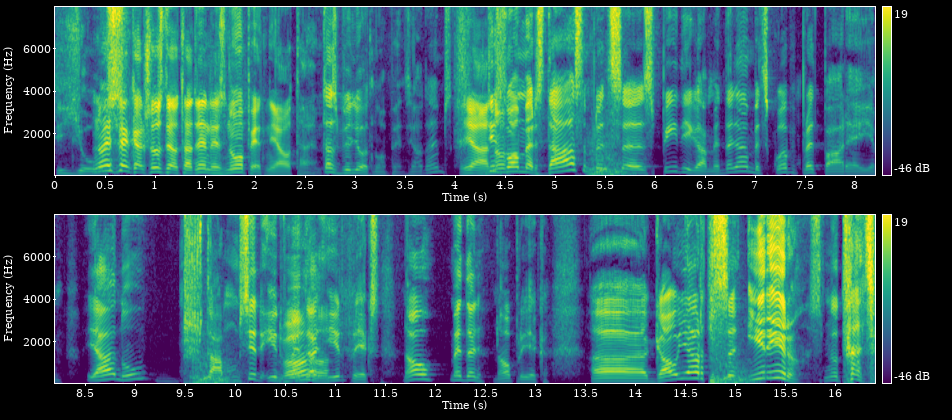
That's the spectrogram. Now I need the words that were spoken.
jūs? Nu, es vienkārši uzdevu tādu vienreiz nopietnu jautājumu. Tas bija ļoti nopietns jautājums. Jā, nu- Difomers dāsna pret uh, spīdīgām medaļām, bet skopi pret pārējiem. Jā, nu, tā mums ir. Ir, Vā. medaļa, ir prieks. Nav medaļa, nav prieka. Uh, Gaujārds ir. ir. Smiltēns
